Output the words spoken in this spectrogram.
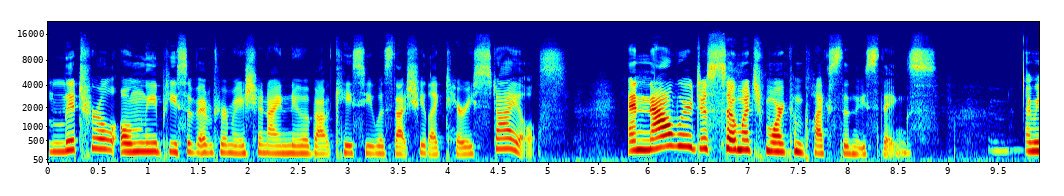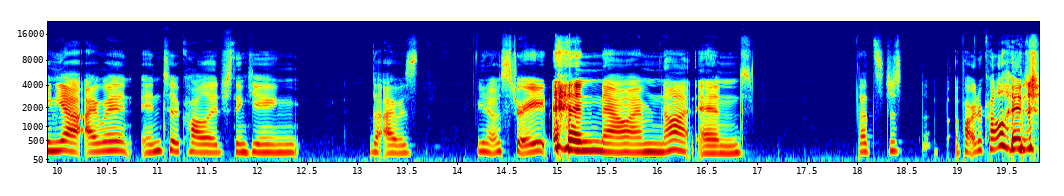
literal only piece of information I knew about KC was that she liked Harry Styles. And now we're just so much more complex than these things. I mean, yeah, I went into college thinking that I was you know, straight and now I'm not and that's just a part of college.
